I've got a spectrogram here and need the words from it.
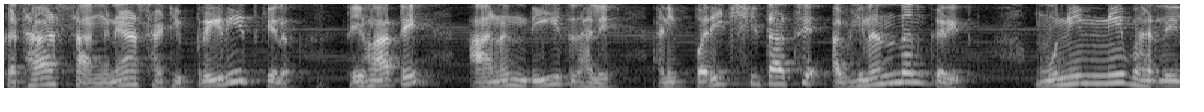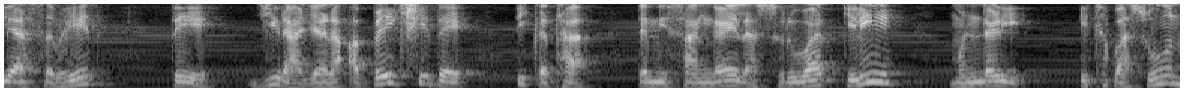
कथा सांगण्यासाठी प्रेरित केलं तेव्हा ते आनंदित झाले आणि परीक्षिताचे अभिनंदन करीत मुनींनी भरलेल्या सभेत ते जी राजाला अपेक्षित आहे ती कथा त्यांनी सांगायला सुरुवात केली. मंडळी इथपासून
